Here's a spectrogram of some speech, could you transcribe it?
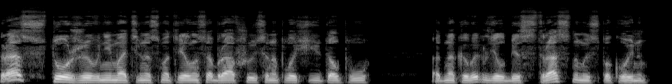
Крас тоже внимательно смотрел на собравшуюся на площади толпу, однако выглядел бесстрастным и спокойным.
